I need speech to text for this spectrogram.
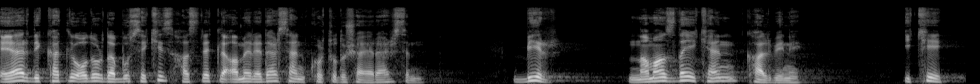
Eğer dikkatli olur da bu sekiz hasletle amel edersen kurtuluşa erersin. Bir, namazdayken kalbini. İki,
